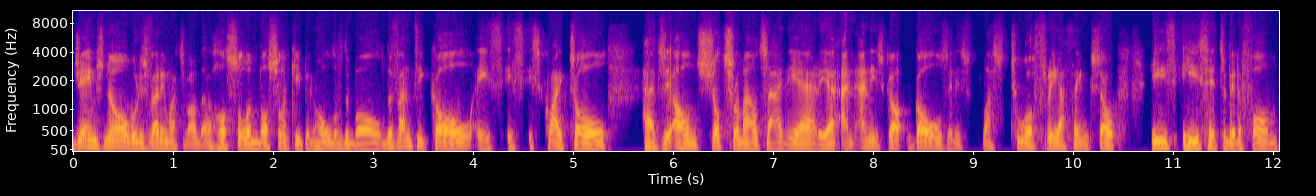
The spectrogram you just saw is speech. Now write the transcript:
James Norwood is very much about the hustle and bustle and keeping hold of the ball. Devante Cole is, is, is quite tall, heads it on, shots from outside the area, and, and he's got goals in his last two or three, I think. So he's he's hit a bit of form.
